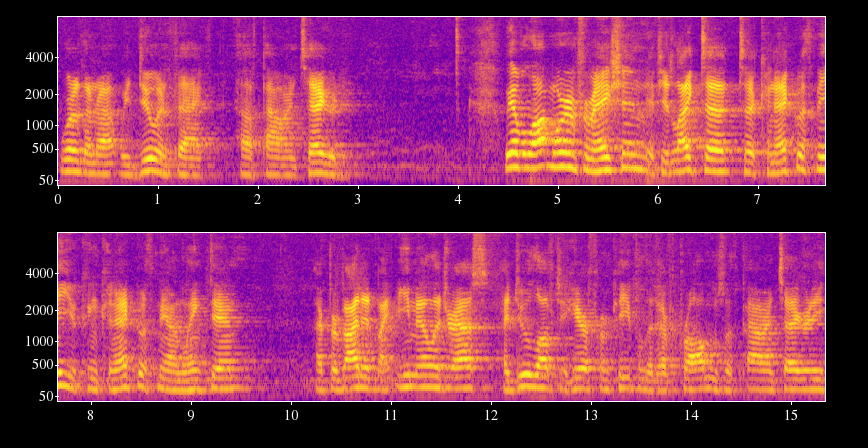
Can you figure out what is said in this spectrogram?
whether or not we do in fact have power integrity. We have a lot more information. If you'd like to, to connect with me, you can connect with me on LinkedIn. I provided my email address. I do love to hear from people that have problems with power integrity,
